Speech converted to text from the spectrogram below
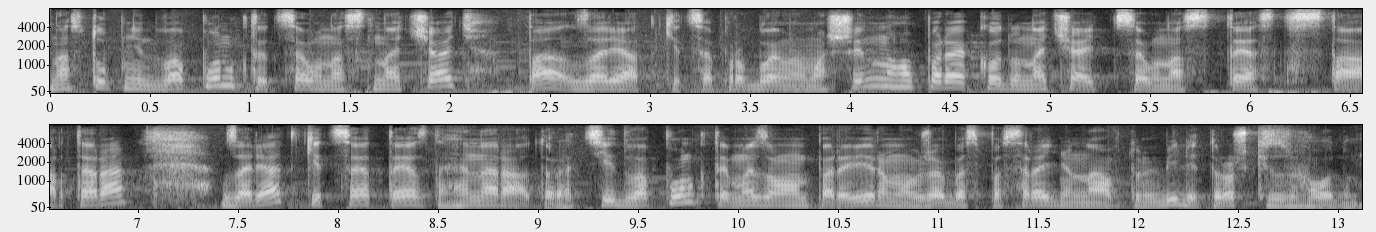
Наступні два пункти це у нас начать та зарядки. Це проблеми машинного перекладу. Начать це у нас тест стартера. Зарядки це тест генератора. Ці два пункти ми з вами перевіримо вже безпосередньо на автомобілі трошки згодом.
